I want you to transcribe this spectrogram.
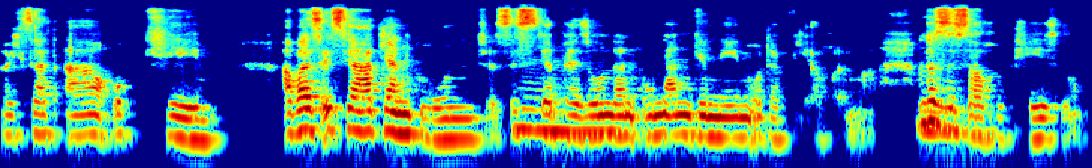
habe ich gesagt, ah, okay. Aber es ist ja, hat ja einen Grund. Es ist mhm. der Person dann unangenehm oder wie auch immer. Und das ist auch mhm. okay so.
